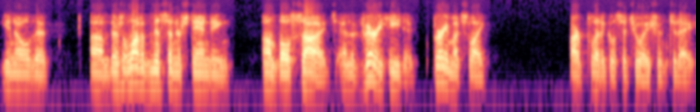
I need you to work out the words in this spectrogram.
you know, that um, there's a lot of misunderstanding on both sides, and they're very heated, very much like our political situation today.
